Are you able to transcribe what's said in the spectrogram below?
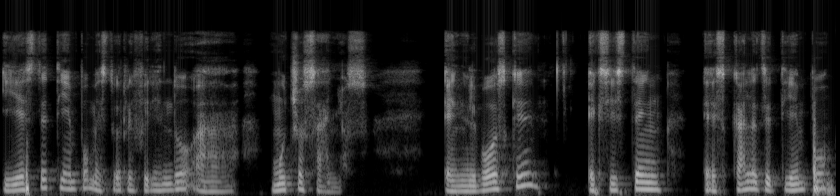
y este tiempo me estoy refiriendo a muchos años. En el bosque existen escalas de tiempo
